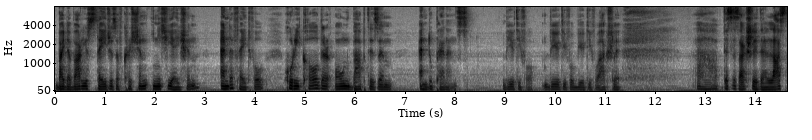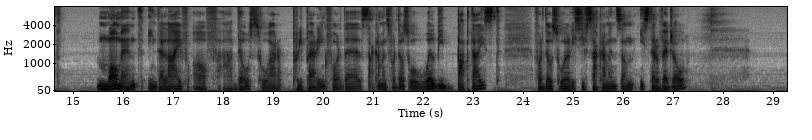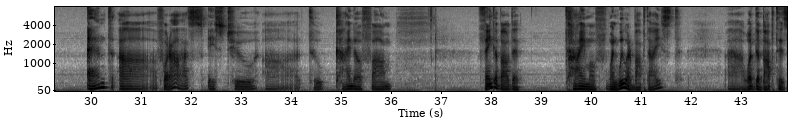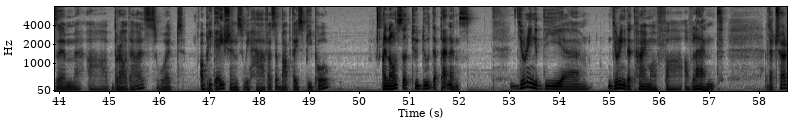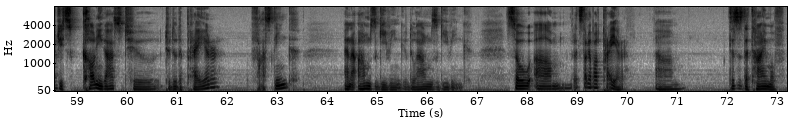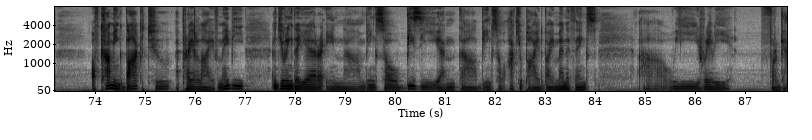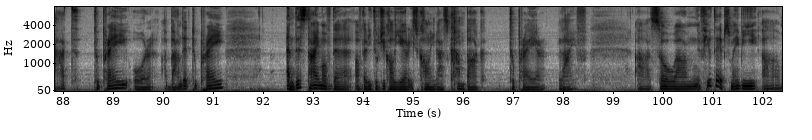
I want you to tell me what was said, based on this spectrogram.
by the various stages of Christian initiation and the faithful who recall their own baptism and do penance. Beautiful, beautiful, beautiful. Actually, uh, this is actually the last moment in the life of uh, those who are preparing for the sacraments, for those who will be baptized, for those who will receive sacraments on Easter Vigil. And uh, for us is to uh, to kind of um, think about the time of when we were baptized uh, what the baptism uh, brought us, what obligations we have as a baptized people, and also to do the penance. During the uh, during the time of uh, of Lent, the church is calling us to to do the prayer, fasting, and almsgiving. Do almsgiving. So um, let's talk about prayer. Um, this is the time of of coming back to a prayer life. Maybe during the year in um, being so busy and uh, being so occupied by many things, uh, we really forgot to pray or abandoned to pray. And this time of the of the liturgical year is calling us come back to prayer life. Uh, so um, a few tips, maybe um,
